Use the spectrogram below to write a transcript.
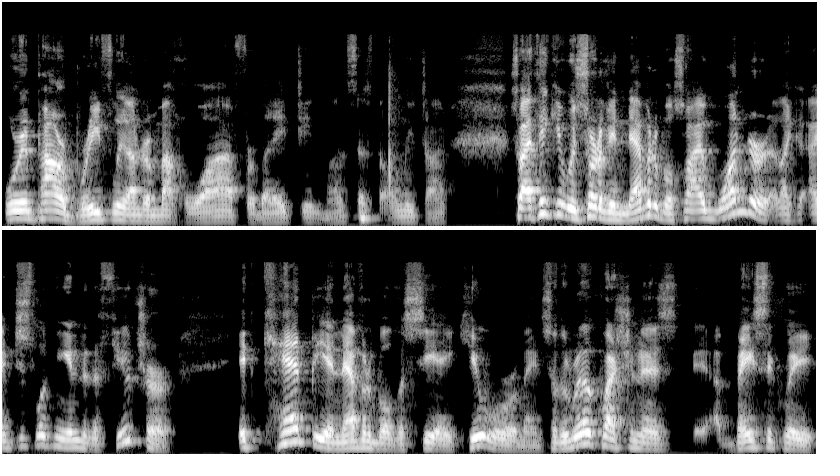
were in power briefly under Marois for about 18 months. That's the only time. So I think it was sort of inevitable. So I wonder, like, I just looking into the future, it can't be inevitable the CAQ will remain. So the real question is uh, basically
